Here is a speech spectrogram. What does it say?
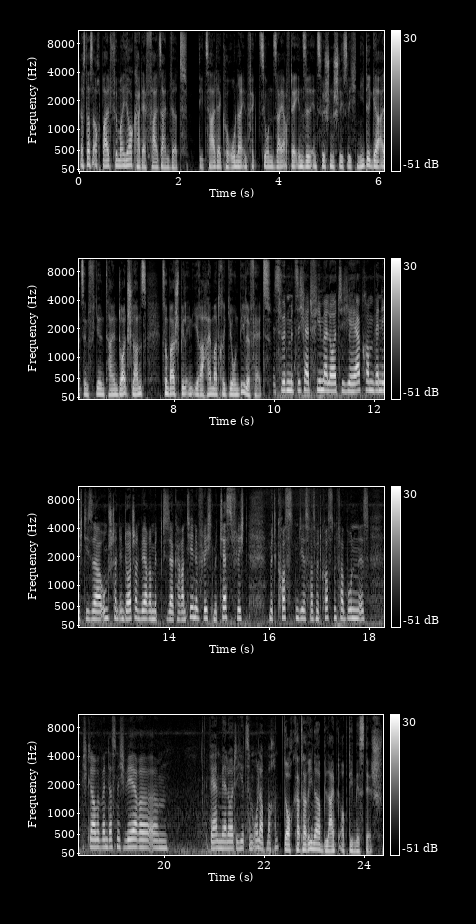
dass das auch bald für Mallorca der Fall sein wird. Die Zahl der Corona-Infektionen sei auf der Insel inzwischen schließlich niedriger als in vielen Teilen Deutschlands, zum Beispiel in ihrer Heimatregion Bielefeld. Es würden mit Sicherheit viel mehr Leute hierher kommen, wenn nicht dieser Umstand in Deutschland wäre mit dieser Quarantänepflicht, mit Testpflicht, mit Kosten, die das was mit Kosten verbunden ist. Ich glaube, wenn das nicht wäre, ähm werden mehr Leute hier zum Urlaub machen. Doch Katharina bleibt optimistisch.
